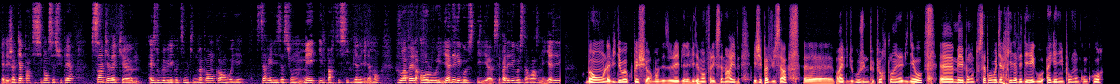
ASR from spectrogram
Il y a déjà 4 participants, c'est super. 5 avec euh, SW Lecotim qui ne m'a pas encore envoyé sa réalisation, mais il participe bien évidemment. Je vous rappelle, en lot, il y a des Lego, il y a, c'est pas des Lego Star Wars, mais il y a des Bon, la vidéo a coupé, je suis vraiment désolé, bien évidemment, il fallait que ça m'arrive et j'ai pas vu ça. Euh, bref, du coup, je ne peux plus retourner la vidéo. Euh, mais bon, tout ça pour vous dire qu'il y avait des Lego à gagner pour mon concours.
